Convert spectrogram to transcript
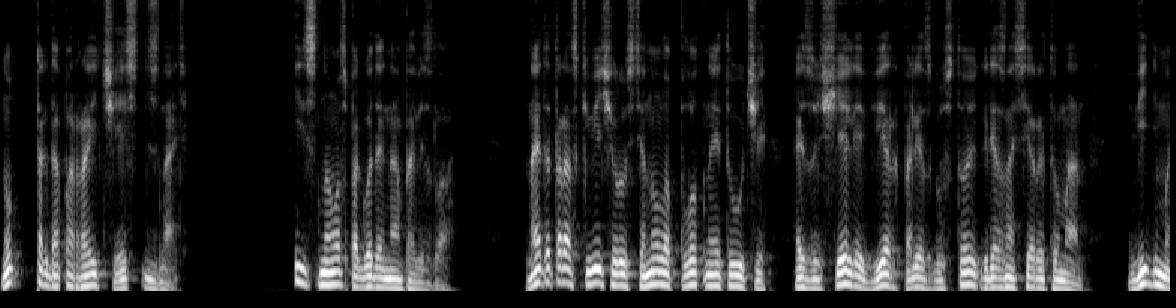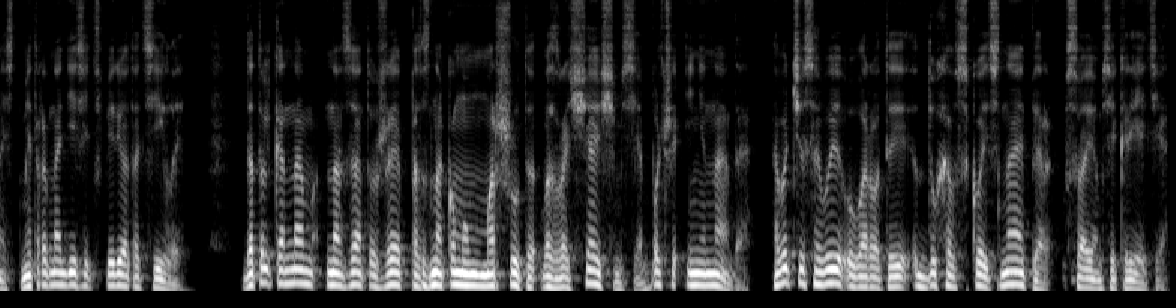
Ну, тогда пора и честь знать. И снова с погодой нам повезло. На этот раз к вечеру стянуло плотные тучи, а из ущелья вверх полез густой грязно-серый туман. Видимость метров на десять вперед от силы. Да только нам назад уже по знакомому маршруту возвращающимся больше и не надо. А вот часовые у ворот и духовской снайпер в своем секрете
